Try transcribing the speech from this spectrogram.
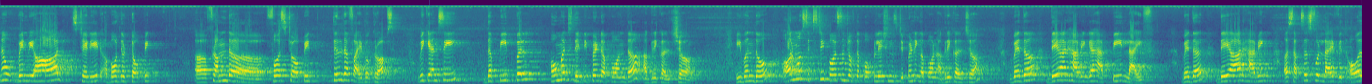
Now when we all studied about the topic uh, from the first topic till the fiber crops, we can see the people how much they depend upon the agriculture. Even though almost 60% of the population is depending upon agriculture, whether they are having a happy life, whether they are having a successful life with all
